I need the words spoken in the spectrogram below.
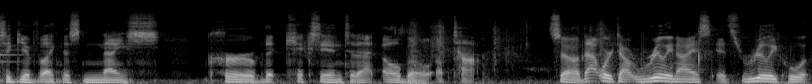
to give like this nice curve that kicks into that elbow up top. So that worked out really nice. It's really cool. It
